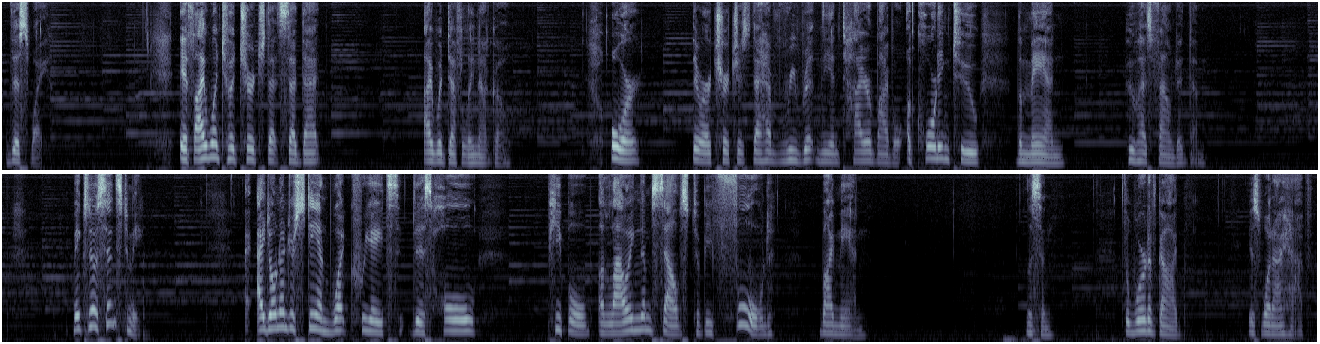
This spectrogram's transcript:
this way. If I went to a church that said that, I would definitely not go. Or there are churches that have rewritten the entire Bible according to the man who has founded them. Makes no sense to me. I don't understand what creates this whole people allowing themselves to be fooled by man. Listen, the Word of God is what I have.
